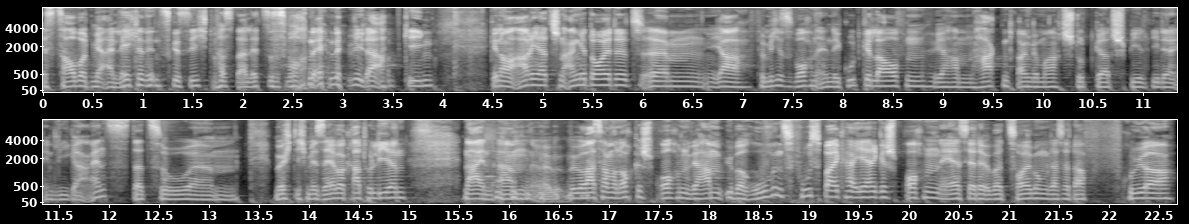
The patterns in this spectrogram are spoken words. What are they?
es zaubert mir ein Lächeln ins Gesicht, was da letztes Wochenende wieder abging. Genau, Ari hat es schon angedeutet. Ähm, ja, für mich ist das Wochenende gut gelaufen. Wir haben einen Haken dran gemacht. Stuttgart spielt wieder in Liga 1. Dazu ähm, möchte ich mir selber gratulieren. Nein, ähm, äh, über was haben wir noch gesprochen? Wir haben über Ruvens Fußballkarriere gesprochen. Er ist ja der Überzeugung, dass er da früher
